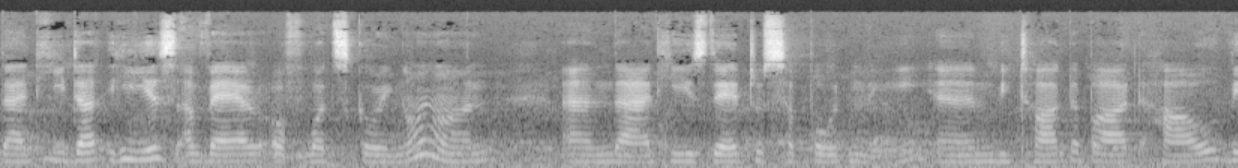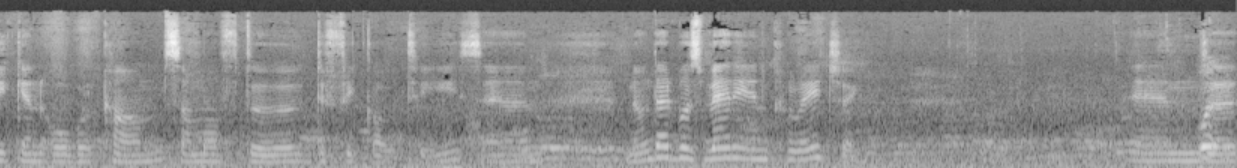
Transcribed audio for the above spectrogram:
that he do- he is aware of what's going on and that he's there to support me. And we talked about how we can overcome some of the difficulties, and you know that was very encouraging. And what uh,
